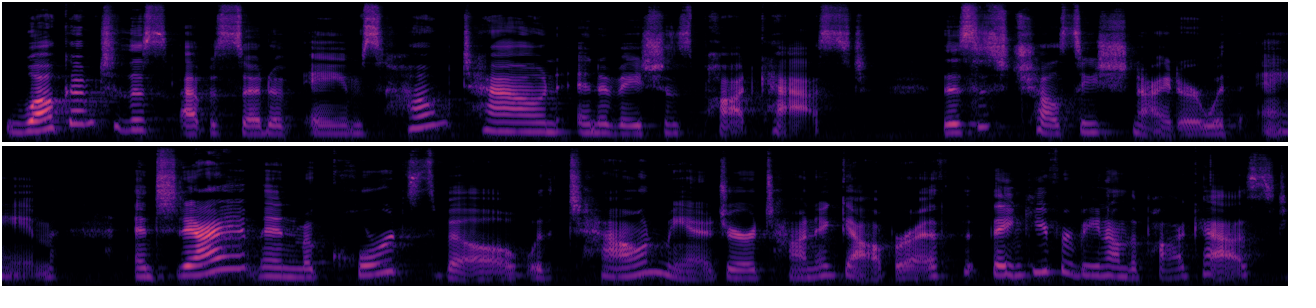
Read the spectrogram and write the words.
Welcome to this episode of AIM's Hometown Innovations Podcast. This is Chelsea Schneider with AIM, and today I am in McCordsville with Town Manager Tonya Galbreath. Thank you for being on the podcast.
